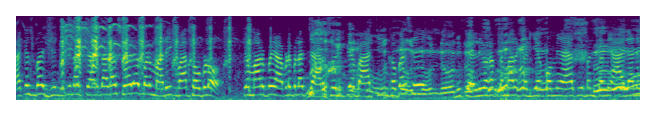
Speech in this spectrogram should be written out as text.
રાકેશભાઈ જિંદગીના ચાર દાડા સોરે પણ મારી એક વાત હોભળો. કે મારે ભાઈ આપણે પેલા ચારસો રૂપિયા બાકી ખબર છે? પહેલી વખત તમારા કડિયા કોમે આવ્યા હતી પણ તમે આયા ને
